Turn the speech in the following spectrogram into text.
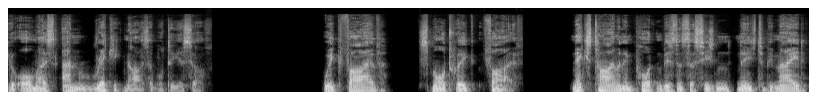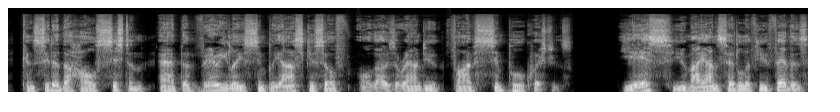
you're almost unrecognizable to yourself. Week five, small tweak five. Next time an important business decision needs to be made, consider the whole system and at the very least simply ask yourself or those around you five simple questions. Yes, you may unsettle a few feathers,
